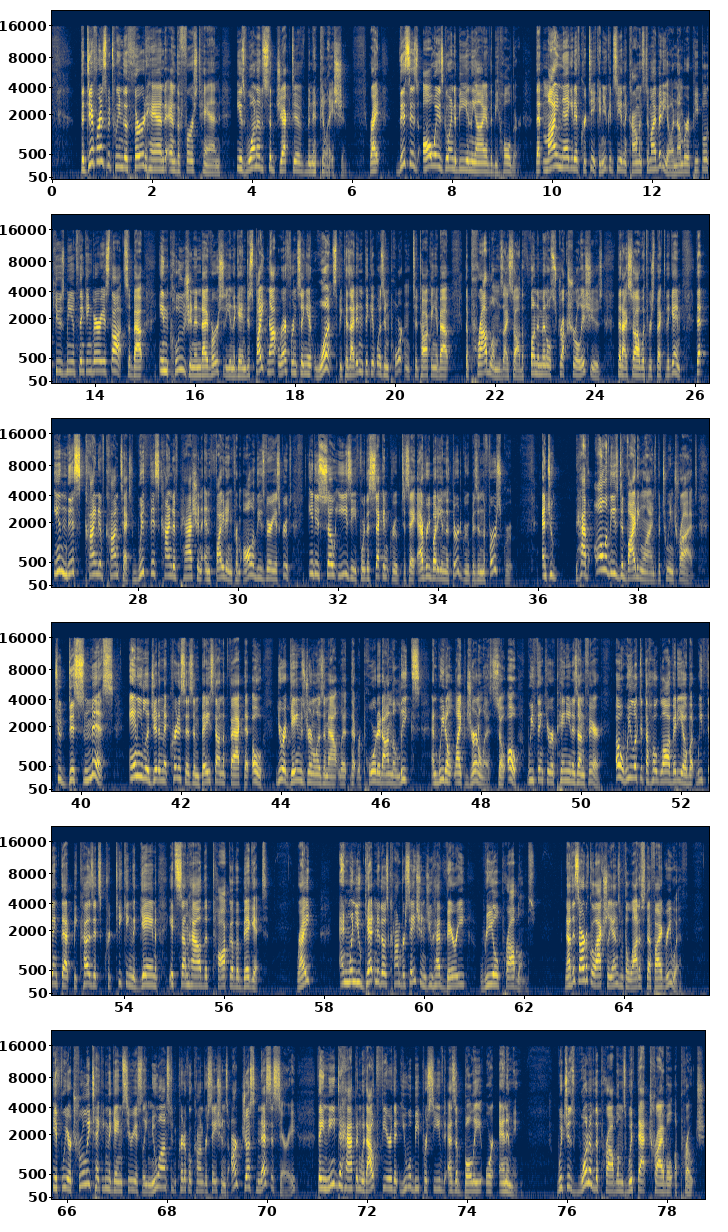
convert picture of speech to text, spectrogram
The difference between the third hand and the first hand is one of subjective manipulation, right? This is always going to be in the eye of the beholder that my negative critique, and you can see in the comments to my video, a number of people accused me of thinking various thoughts about inclusion and diversity in the game, despite not referencing it once because I didn't think it was important to talking about the problems I saw, the fundamental structural issues that I saw with respect to the game. That in this kind of context, with this kind of passion and fighting from all of these various groups, it is so easy for the second group to say everybody in the third group is in the first group. And to have all of these dividing lines between tribes to dismiss any legitimate criticism based on the fact that, oh, you're a games journalism outlet that reported on the leaks and we don't like journalists. So, oh, we think your opinion is unfair. Oh, we looked at the Hoeg Law video, but we think that because it's critiquing the game, it's somehow the talk of a bigot, right? And when you get into those conversations, you have very real problems. Now, this article actually ends with a lot of stuff I agree with. If we are truly taking the game seriously, nuanced and critical conversations aren't just necessary, they need to happen without fear that you will be perceived as a bully or enemy, which is one of the problems with that tribal approach.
